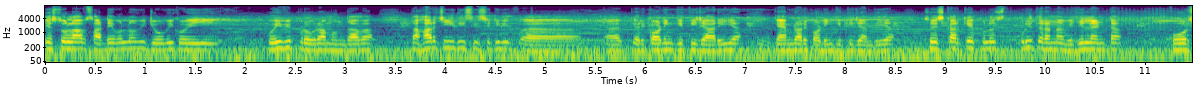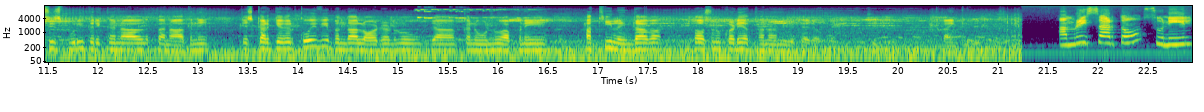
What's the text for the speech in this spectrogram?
ਇਸ ਤੋਂ ਇਲਾਵਾ ਸਾਡੇ ਵੱਲੋਂ ਵੀ ਜੋ ਵੀ ਕੋਈ ਕੋਈ ਵੀ ਪ੍ਰੋਗਰਾਮ ਹੁੰਦਾ ਵਾ ਤਾਂ ਹਰ ਚੀਜ਼ ਦੀ ਸੀਸੀਟੀਵੀ ਰਿਕਾਰਡਿੰਗ ਕੀਤੀ ਜਾ ਰਹੀ ਆ ਕੈਮਰਾ ਰਿਕਾਰਡਿੰਗ ਕੀਤੀ ਜਾਂਦੀ ਆ। ਸੋ ਇਸ ਕਰਕੇ ਪੁਲਿਸ ਪੂਰੀ ਤਰ੍ਹਾਂ ਨਾਲ ਵਿਜੀਲੈਂਟ ਆ। ਫੋਰਸਿਸ ਪੂਰੀ ਤਰੀਕੇ ਨਾਲ ਤਾਇਨਾਤ ਨੇ। ਇਸ ਕਰਕੇ ਅਗਰ ਕੋਈ ਵੀ ਬੰਦਾ ਲਾਅ ਨੂੰ ਜਾਂ ਕਾਨੂੰਨ ਨੂੰ ਆਪਣੇ ਹੱਥੀਂ ਲੈਂਦਾ ਵਾ ਤਾਂ ਉਸ ਨੂੰ ਕੜੇ ਹੱਥਾਂ ਨਾਲ ਨਜਿੱਠਿਆ ਜਾਊਗਾ। ਥੈਂਕ ਯੂ ਅੰਮ੍ਰਿਤਸਰ ਤੋਂ ਸੁਨੀਲ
